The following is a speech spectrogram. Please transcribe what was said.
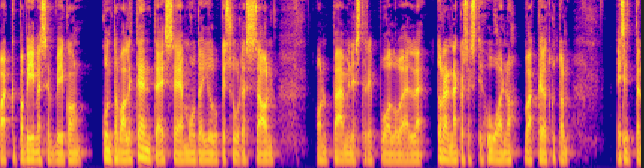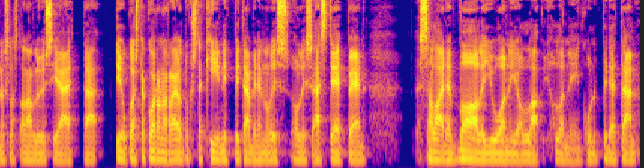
vaikkapa viimeisen viikon kuntavaalitenteissä ja muuten julkisuudessa on, on pääministeripuolueelle todennäköisesti huono, vaikka jotkut on esittänyt sellaista analyysiä, että tiukoista koronarajoituksista kiinni pitäminen olisi, olisi SDPn salainen vaalijuoni, jolla, jolla niin kuin pidetään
